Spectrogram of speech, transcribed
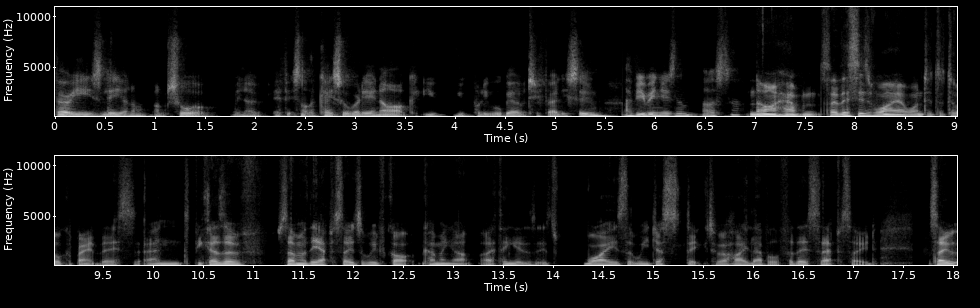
very easily. And i'm, I'm sure you know if it's not the case already in arc you you probably will be able to fairly soon. Have you been using them alastair? No i haven't. So this is why i wanted to talk about this. And because of some of the episodes that we've got coming up i think it's, it's wise that we just stick to a high level for this episode. So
